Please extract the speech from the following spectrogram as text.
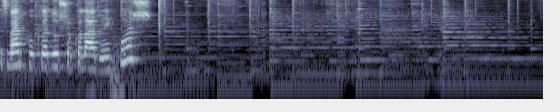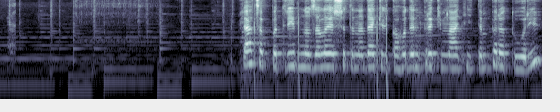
Зверху кладу шоколадний корж. Пляцок потрібно залишити на декілька годин при кімнатній температурі,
